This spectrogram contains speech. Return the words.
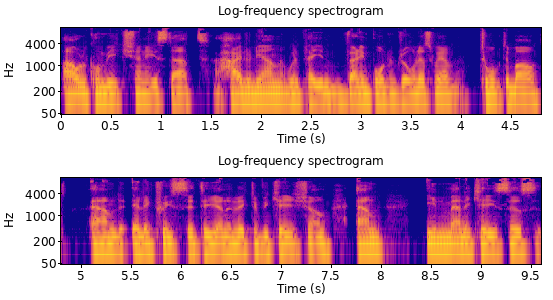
Our conviction is that hydrogen will play a very important role, as we have talked about, and electricity and electrification. And in many cases,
